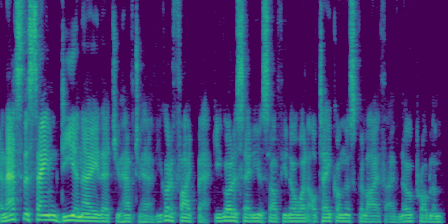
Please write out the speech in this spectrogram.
And that's the same DNA that you have to have. You've got to fight back. You've got to say to yourself, you know what? I'll take on this Goliath. I have no problem.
